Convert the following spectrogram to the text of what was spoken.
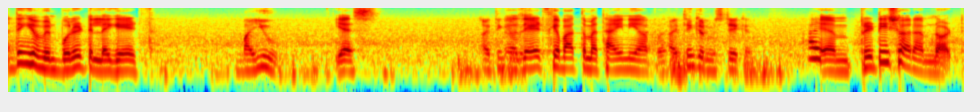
I think you've been bullied till like eighth. by you Yes. I think you're Because mis- eighth के बाद तो मैं था ही नहीं यहाँ पर. I think you're mistaken I am pretty sure I'm not.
